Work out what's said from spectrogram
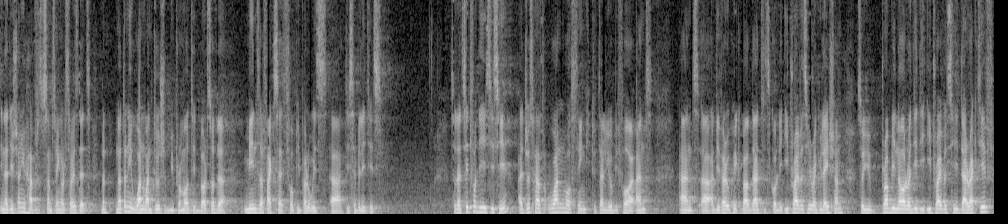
in addition, you have something also is that not, not only 112 should be promoted, but also the means of access for people with uh, disabilities. So that's it for the EECC. I just have one more thing to tell you before I end and uh, I'll be very quick about that. It's called the e-privacy regulation. So you probably know already the e-privacy directive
